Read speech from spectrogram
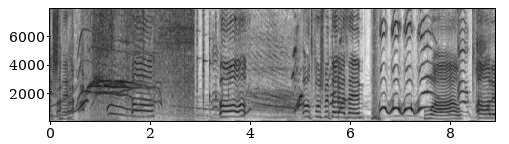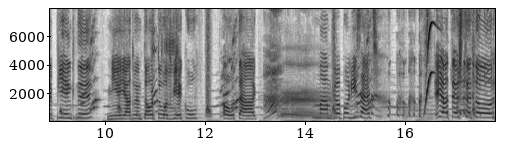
pyszne. O! O! Utwórzmy to razem. Wow, ale piękny. Nie jadłem tortu od wieków. O tak. Mam go polizać. Ja też chcę tort.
